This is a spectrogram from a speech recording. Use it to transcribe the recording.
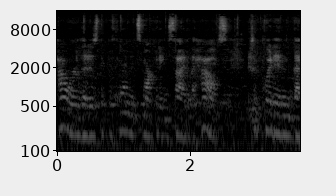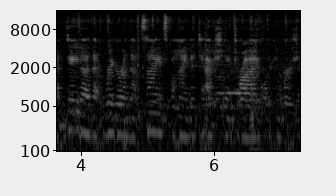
power that is the performance marketing side of the house to put in that data, that rigor, and that science behind it to actually drive the conversion?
